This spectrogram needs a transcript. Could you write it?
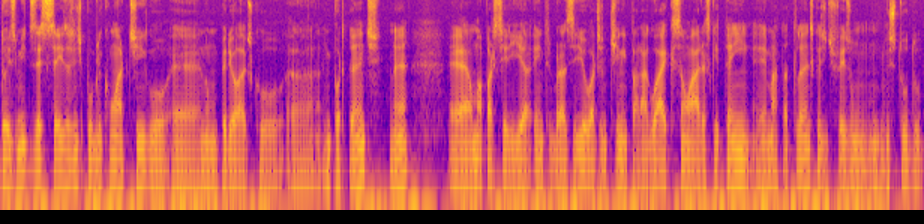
2016 a gente publicou um artigo é, num periódico uh, importante, né? É uma parceria entre Brasil, Argentina e Paraguai, que são áreas que têm é, Mata Atlântica. A gente fez um, um estudo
